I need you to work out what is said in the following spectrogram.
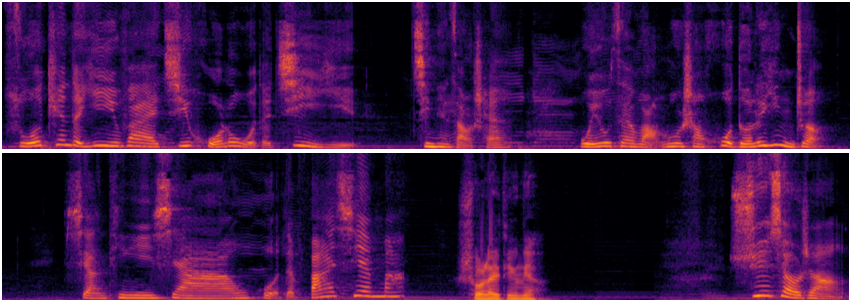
昨天的意外激活了我的记忆，今天早晨我又在网络上获得了印证，想听一下我的发现吗？说来听听。薛校长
